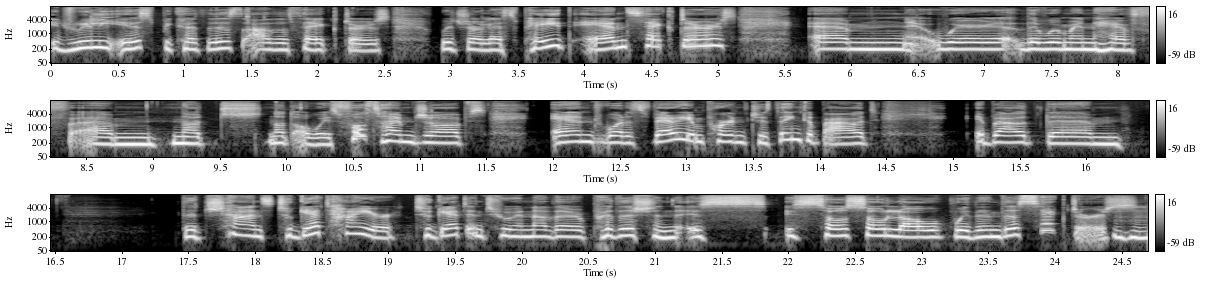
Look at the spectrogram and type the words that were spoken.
it really is because these are the sectors which are less paid and sectors um, where the women have um, not not always full time jobs, and what is very important to think about about the um, the chance to get higher, to get into another position is is so so low within the sectors. Mm-hmm.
